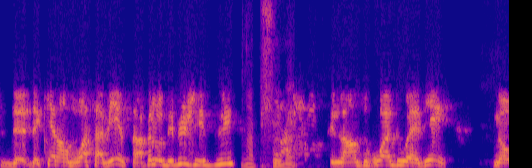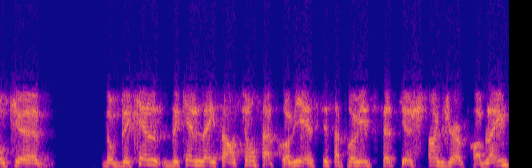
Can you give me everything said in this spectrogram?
de, quel endroit ça vient? Tu te rappelles au début, j'ai dit c'est l'endroit d'où elle vient. Donc, euh, donc de quelle de quelle intention ça provient? Est-ce que ça provient du fait que je sens que j'ai un problème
